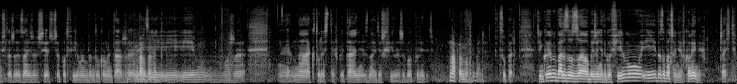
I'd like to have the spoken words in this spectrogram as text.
myślę, że zajrzysz jeszcze pod filmem, będą komentarze Bardzo i, chętnie. i, i może na któreś z tych pytań znajdziesz chwilę, żeby odpowiedzieć. Na pewno tak będzie. Super. Dziękujemy bardzo za obejrzenie tego filmu i do zobaczenia w kolejnych. Cześć.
